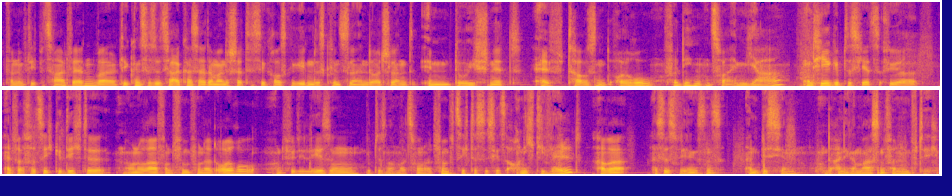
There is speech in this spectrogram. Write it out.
vernünftig bezahlt werden, weil die Künstlersozialkasse hat einmal eine Statistik rausgegeben, dass Künstler in Deutschland im Durchschnitt 11.000 Euro verdienen, und zwar im Jahr. Und hier gibt es jetzt für etwa 40 Gedichte ein Honorar von 500 Euro und für die Lesung gibt es nochmal 250. Das ist jetzt auch nicht die Welt, aber es ist wenigstens ein bisschen und einigermaßen vernünftig.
